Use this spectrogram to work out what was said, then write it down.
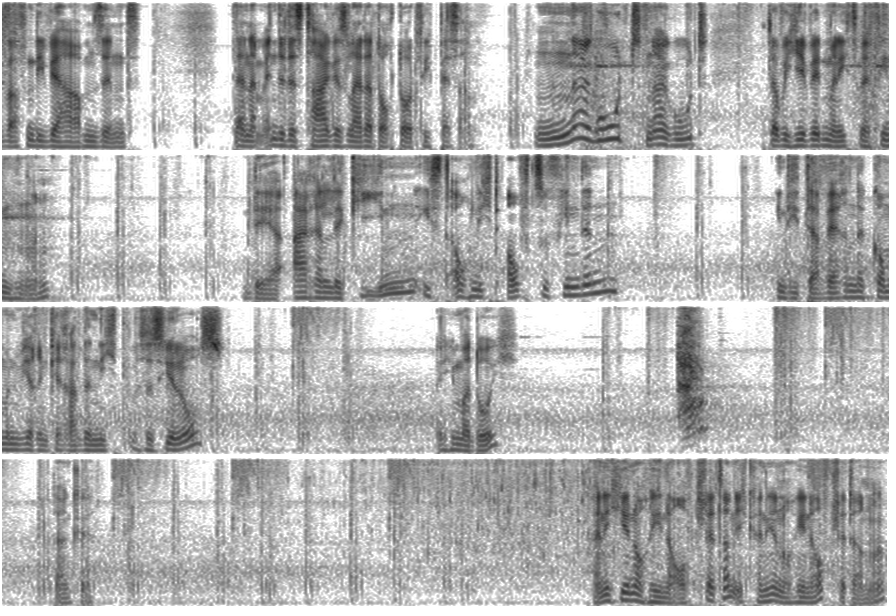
die Waffen, die wir haben, sind dann am Ende des Tages leider doch deutlich besser. Na gut, na gut. Ich glaube, hier werden wir nichts mehr finden, ne? Der Arlekin ist auch nicht aufzufinden. In die Taverne kommen wir gerade nicht. Was ist hier los? Bin ich hier mal durch? Danke. Kann ich hier noch hinaufklettern? Ich kann hier noch hinaufklettern, ne?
